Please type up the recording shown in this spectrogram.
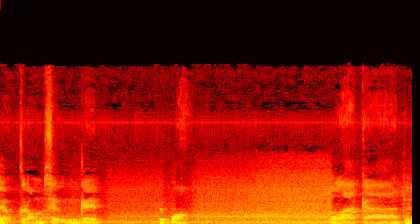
ចាប់ក្រុមស៊ើបអង្កេតរបស់តុលាការទេ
